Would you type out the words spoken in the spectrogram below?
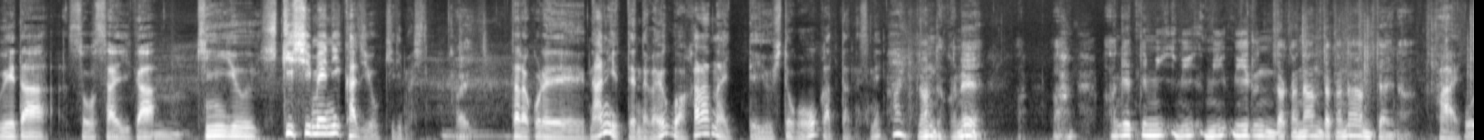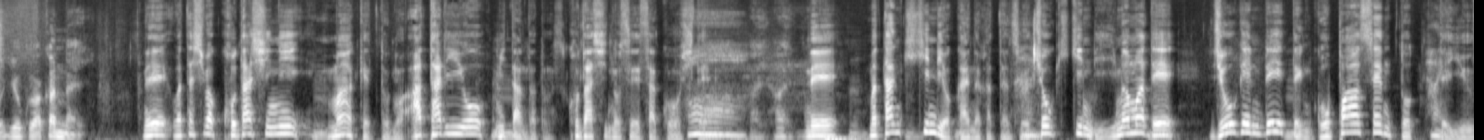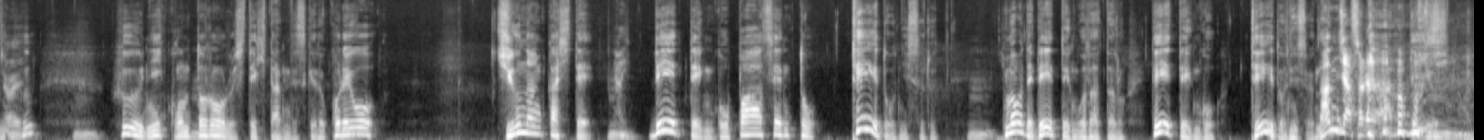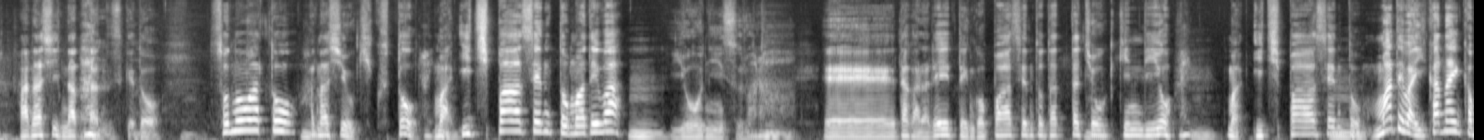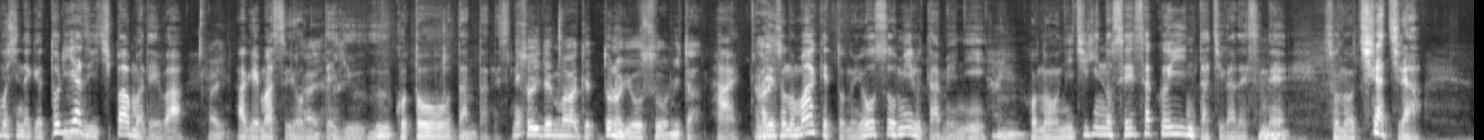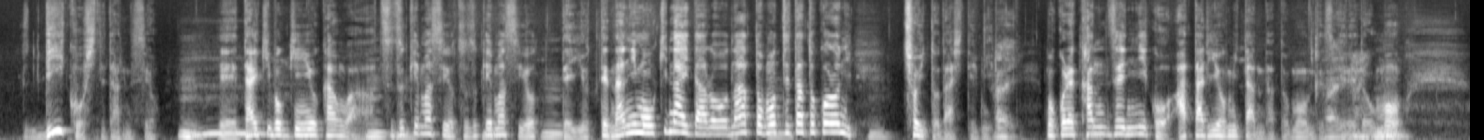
上田総裁が金融引き締めに舵を切りました。はい、ただこれ、何言ってんだかよくわからないっていう人が多かったんですね。はい、なんだかね、あ上げてみみみ見るんだかなんだかなみたいな、はい、よくわかんない。で私は小出しにマーケットの当たりを見たんだと思います、うん、小出しの政策をして。で、まあ、短期金利は変えなかったんですけど、長期金利、今まで上限0.5%っていうふうにコントロールしてきたんですけど、これを柔軟化して0.5%程度にする。うん、今まで0.5だったの0.5程度にする。なんじゃそれはっていう話になったんですけど、その後話を聞くと、うん、まあ1%までは容認する。うんえー、だから0.5%だった長期金利を、うん。はい、まあ、1%まではいかないかもしれないけど、とりあえず1%までは上げますよっていうことだったんですね。それでマーケットの様子を見た。はい。で、そのマーケットの様子を見るために、はい、この日銀の政策委員たちがですね、そのちらちら、リークをしてたんですよ。うん、えー、大規模金融緩和続けますよ、続けますよって言って何も起きないだろうなと思ってたところにちょいと出してみる、はい、もうこれは完全にこう当たりを見たんだと思うんですけれども、はい。はい、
